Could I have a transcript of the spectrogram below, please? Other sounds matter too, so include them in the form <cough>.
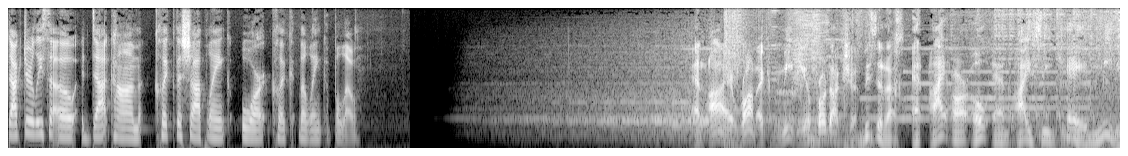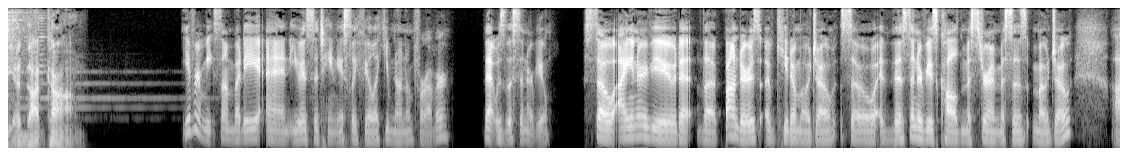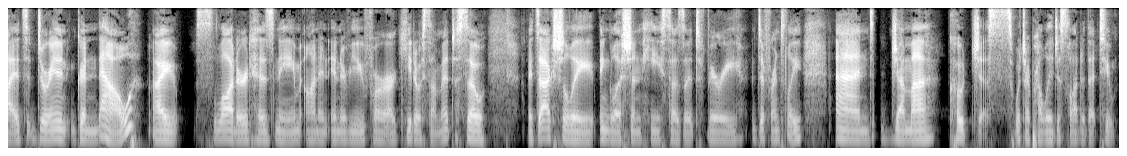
drlisao.com, click the shop link or click the link below. An ironic media production. Visit us at ironickmedia.com. You ever meet somebody and you instantaneously feel like you've known them forever? That was this interview. So I interviewed the founders of Keto Mojo. So this interview is called Mr. and Mrs. Mojo. Uh, it's Dorian Grenau. I slaughtered his name on an interview for our Keto Summit. So it's actually English and he says it very differently. And Gemma Kochis, which I probably just slaughtered that too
